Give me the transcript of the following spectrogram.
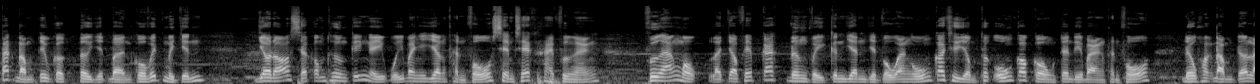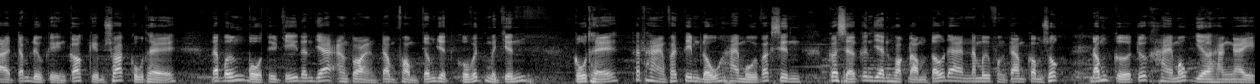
tác động tiêu cực từ dịch bệnh Covid-19. Do đó, Sở Công Thương kiến nghị Ủy ban nhân dân thành phố xem xét hai phương án. Phương án 1 là cho phép các đơn vị kinh doanh dịch vụ ăn uống có sử dụng thức uống có cồn trên địa bàn thành phố được hoạt động trở lại trong điều kiện có kiểm soát cụ thể, đáp ứng bộ tiêu chí đánh giá an toàn trong phòng chống dịch Covid-19. Cụ thể, khách hàng phải tiêm đủ 2 mũi vaccine, cơ sở kinh doanh hoạt động tối đa 50% công suất, đóng cửa trước 21 giờ hàng ngày,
